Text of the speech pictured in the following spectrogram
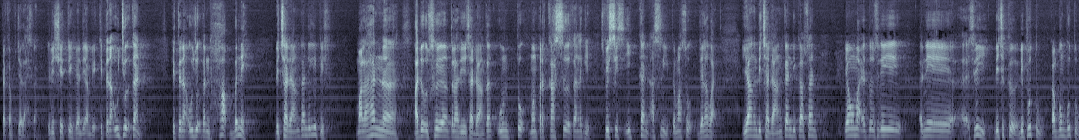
kita akan perjelaskan. Inisiatif yang diambil. Kita nak wujudkan kita nak wujudkan hub benih dicadangkan di Lipis malahan uh, ada usaha yang telah dicadangkan untuk memperkasakan lagi spesies ikan asli termasuk jelawat yang dicadangkan di kawasan yang Muhammad Datuk Seri ni uh, Seri di Ceka, di Putu, Kampung Putu.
